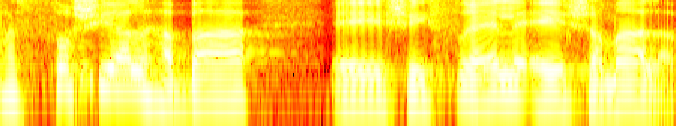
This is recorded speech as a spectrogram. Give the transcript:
הסושיאל הבא אה, שישראל אה, שמע עליו.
